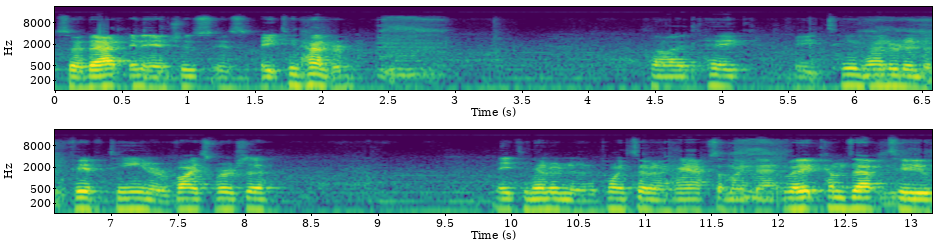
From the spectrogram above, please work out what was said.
So that in inches is 1800. So I take 1800 into 15 or vice versa. 1800 into 27 and a half, something like that. But it comes up to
